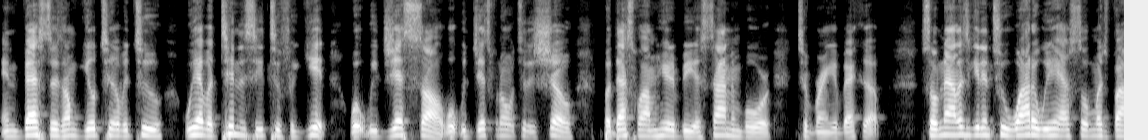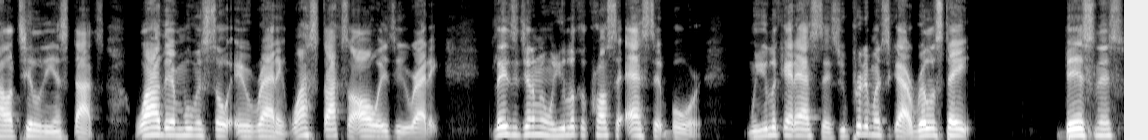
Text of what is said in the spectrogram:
Investors, I'm guilty of it too. We have a tendency to forget what we just saw, what we just went over to the show. But that's why I'm here to be a signing board to bring it back up. So now let's get into why do we have so much volatility in stocks? Why are they're moving so erratic? Why stocks are always erratic? Ladies and gentlemen, when you look across the asset board, when you look at assets, you pretty much got real estate, business,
